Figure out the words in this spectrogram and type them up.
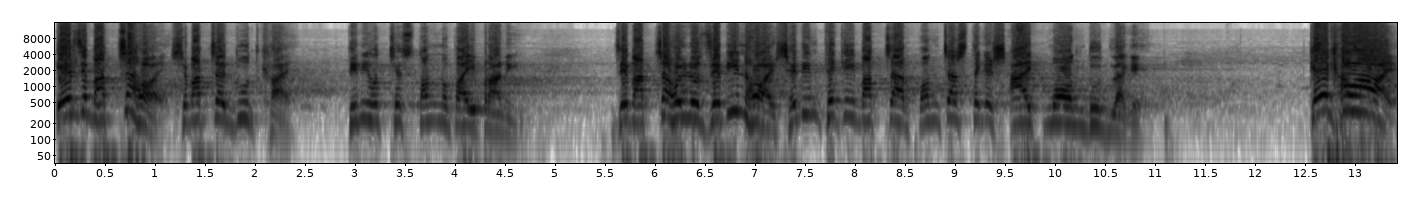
এর যে বাচ্চা হয়, সে বাচ্চায় দুধ খায়। তিনি হচ্ছে স্তন্যপায়ী প্রাণী। যে বাচ্চা হইল, যেদিন হয়, সেদিন থেকেই বাচ্চার পঞ্চাশ থেকে ষাট মন দুধ লাগে। কে খাওয়ায়?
